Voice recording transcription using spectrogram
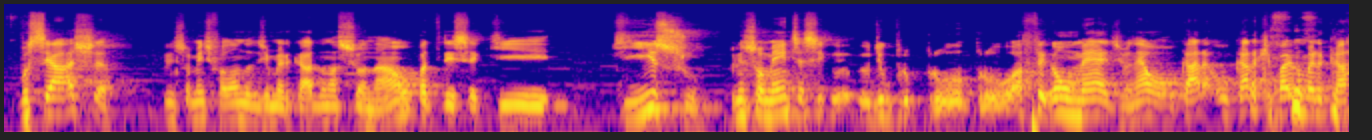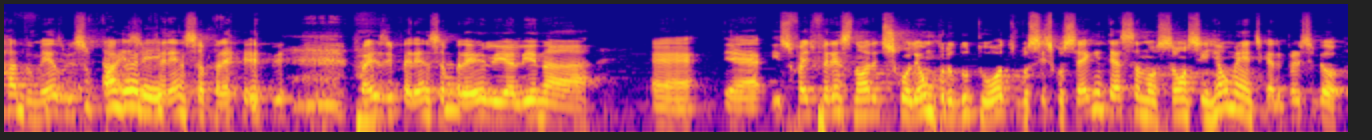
Você acha, principalmente falando de mercado nacional, Patrícia, que, que isso, principalmente assim, eu digo pro, pro, pro afegão médio, né, o cara, o cara que vai no mercado mesmo, isso faz Adorei. diferença para ele, faz diferença para ele ali na é, é, isso faz diferença na hora de escolher um produto ou outro. Vocês conseguem ter essa noção assim, realmente, cara, percebeu?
